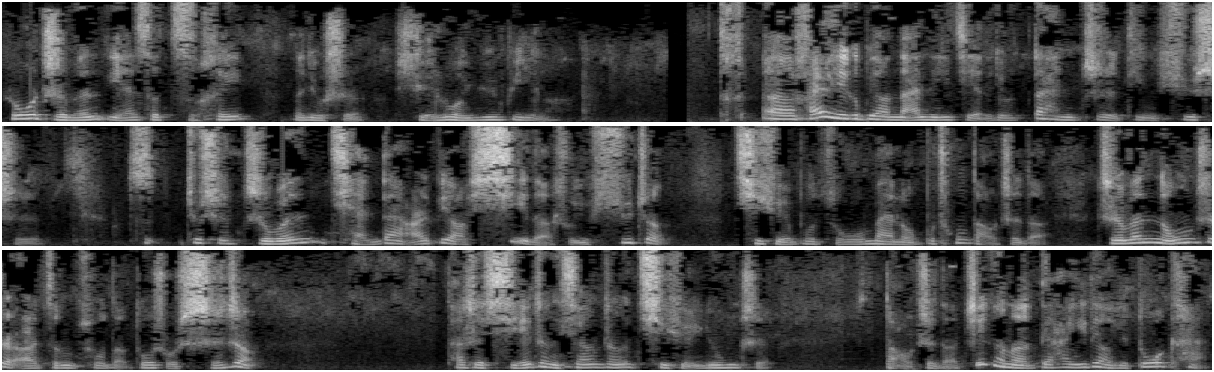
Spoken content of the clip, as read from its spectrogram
如果指纹颜色紫黑，那就是血络淤闭了。呃，还有一个比较难理解的就是淡质定虚实，指就是指纹浅淡而比较细的，属于虚症，气血不足、脉络不通导致的；指纹浓质而增粗的，多属实症。它是邪正相争、气血壅滞导致的。这个呢，大家一定要去多看。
